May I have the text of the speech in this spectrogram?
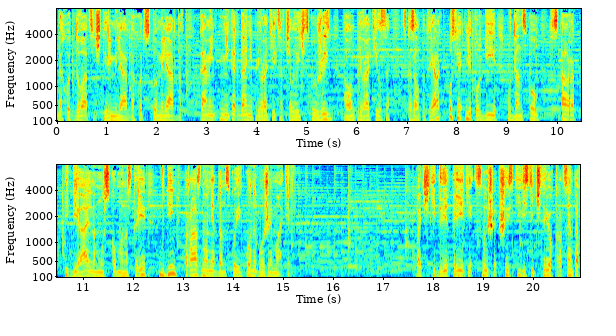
да хоть 24 миллиарда, хоть 100 миллиардов, камень никогда не превратится в человеческую жизнь, а он превратился, сказал патриарх после литургии в Донском Старо Пигиальном мужском монастыре в день празднования Донской иконы Божией Матери. Почти две трети, свыше 64%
